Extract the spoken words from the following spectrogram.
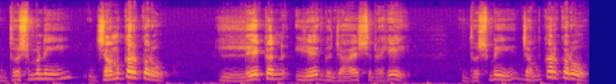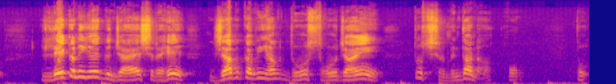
ਦੁਸ਼ਮਣੀ ਜਮ ਕਰ ਕਰੋ, ਲੇਕਿਨ ਇਹ ਗੁੰਜਾਇਸ਼ ਰਹੇ। ਦੁਸ਼ਮਣੀ ਜਮ ਕਰ ਕਰੋ, ਲੇਕਿਨ ਇਹ ਗੁੰਜਾਇਸ਼ ਰਹੇ। जब कभी हम दोस्त हो जाएं तो शर्मिंदा ना हो तो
